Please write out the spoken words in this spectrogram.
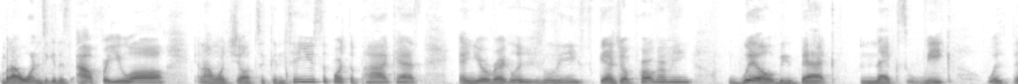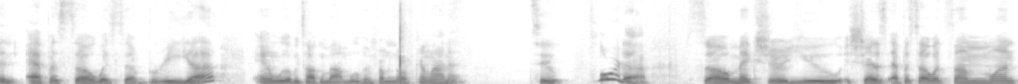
but I wanted to get this out for you all, and I want y'all to continue to support the podcast and your regularly scheduled programming will be back next week with an episode with Sabria, and we'll be talking about moving from North Carolina to Florida. So make sure you share this episode with someone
